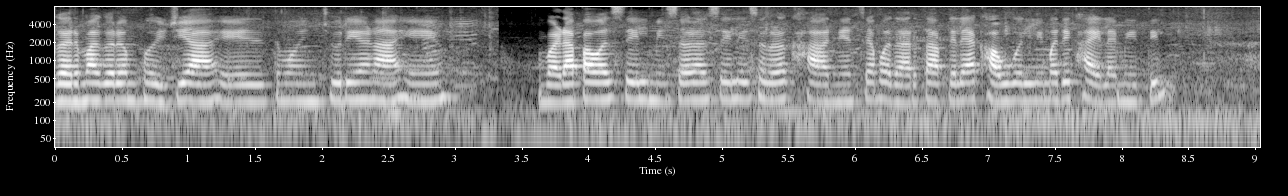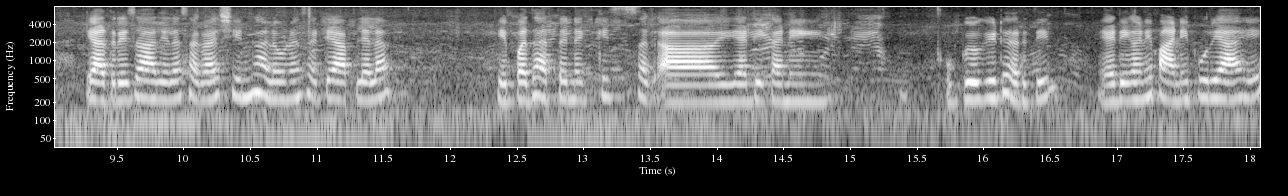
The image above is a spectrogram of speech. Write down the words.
गरमागरम भजी आहेत मंचुरियन आहे. वडापाव असेल मिसळ असेल हे सगळं खाण्याचे पदार्थ आपल्याला या खाऊ गल्लीमध्ये खायला मिळतील. यात्रेचा आलेला सगळा शीन घालवण्यासाठी आपल्याला हे पदार्थ नक्कीच सग या ठिकाणी उपयोगी ठरतील. या ठिकाणी पाणीपुरी आहे.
